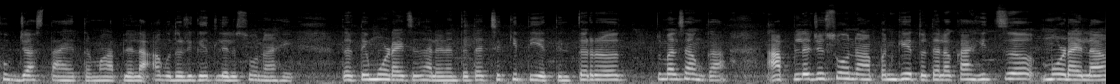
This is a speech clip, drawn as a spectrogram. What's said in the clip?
खूप जास्त आहेत तर मग आपल्याला अगोदर जे घेतलेलं सोनं आहे तर ते मोडायचं झाल्यानंतर त्याचे किती येतील? तर अं, तुम्हाला सांगू का? आपलं जे सोनं आपण घेतो त्याला काहीच मोडायला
